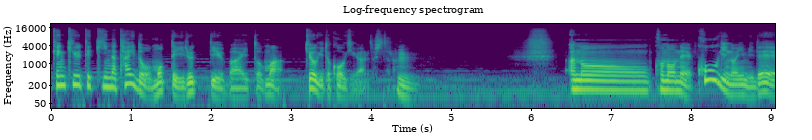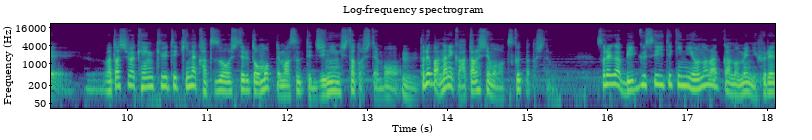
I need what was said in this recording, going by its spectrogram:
研究的な態度を持っているっていう場合と、まあ、競技と講義があるとしたら、うん。あのーこのね、講義の意味で、私は研究的な活動をしてると思ってますって辞任したとしても、うん例えば何か新しいものを作ったとしても、それがビッグスリー的に世の中の目に触れ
